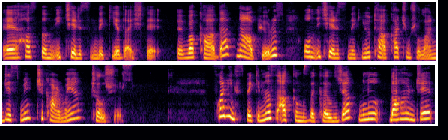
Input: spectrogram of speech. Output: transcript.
e, hastanın içerisindeki ya da işte e, vakada ne yapıyoruz? Onun içerisindeki yutağa kaçmış olan cismi çıkarmaya çalışıyoruz. Pharynx peki nasıl aklımızda kalacak? Bunu daha önce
